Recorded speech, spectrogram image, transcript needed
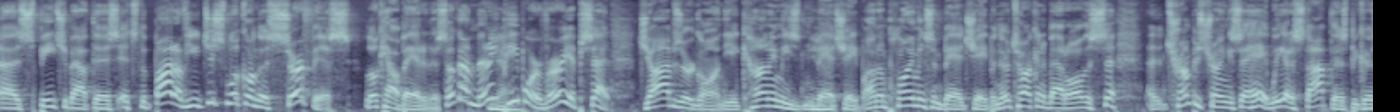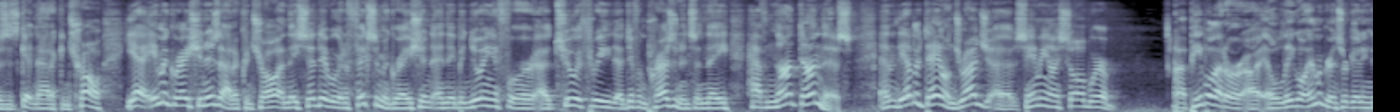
uh, speech about this. It's the bottom. If you just look on the surface, look how bad it is. Look how many Yeah. people are very upset. Jobs are gone. The economy's in bad shape. Unemployment's in bad shape. And they're talking about all this. Uh, Trump is trying to say, hey, we got to stop this because it's getting out of control. Yeah, immigration is out of control. And they said they were going to fix immigration. And they've been doing it for uh, two or three uh, different presidents. And they have not done this. And the other day on Drudge, uh, Sammy, I saw where. Uh, people that are uh, illegal immigrants are getting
